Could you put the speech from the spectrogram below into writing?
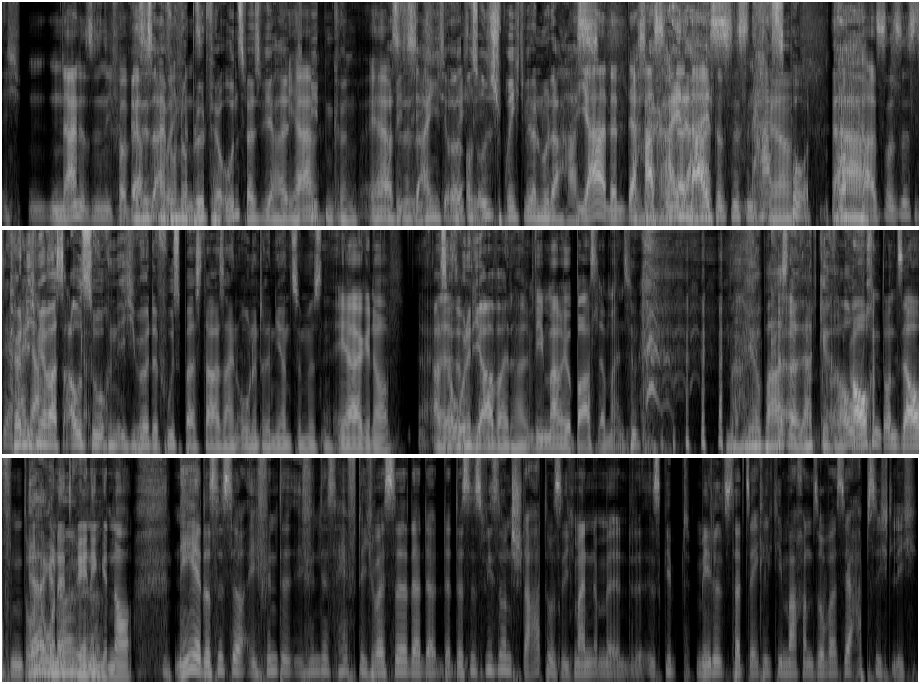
Ich, nein, das ist nicht verwerflich. Es ist einfach nur blöd für uns, weil wir halt ja, nicht bieten können. Ja, also richtig, das ist eigentlich, richtig. aus uns spricht wieder nur der Hass. Ja, der, der Hass und der Neid, das ist ein Hass-Podcast. Ja. Der Könnte ich mir was aussuchen, ich würde Fußballstar sein, ohne trainieren zu müssen. Ja, genau. Also, also ohne die Arbeit halt. Wie Mario Basler meinst du? Mario Basler, der hat geraucht. Rauchend und saufend und ja, ohne genau, Training, genau. genau. Nee, das ist so, ich finde ich find das heftig, weißt du, da, da, das ist wie so ein Status. Ich meine, äh, es gibt Mädels tatsächlich, die machen sowas ja absichtlich.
